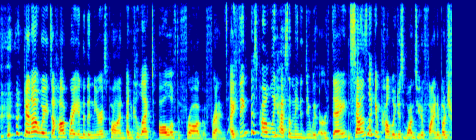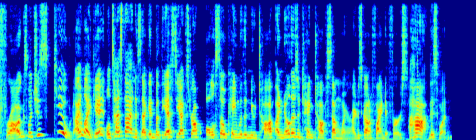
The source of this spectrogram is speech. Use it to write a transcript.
cannot wait to hop right into the nearest pond and collect all of the frog friends. I think this probably has something to do with Earth Day. It sounds like it probably just wants you to find a bunch of frogs, which is cute. I like it. We'll test that in a second, but the SDX drop also came with a new top. I know there's a tank top somewhere. I just gotta find it first. Aha, this one.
